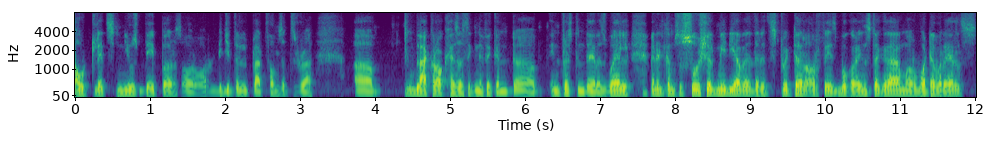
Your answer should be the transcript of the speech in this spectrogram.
outlets newspapers or or digital platforms etc BlackRock has a significant uh, interest in there as well. When it comes to social media, whether it's Twitter or Facebook or Instagram or whatever else,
